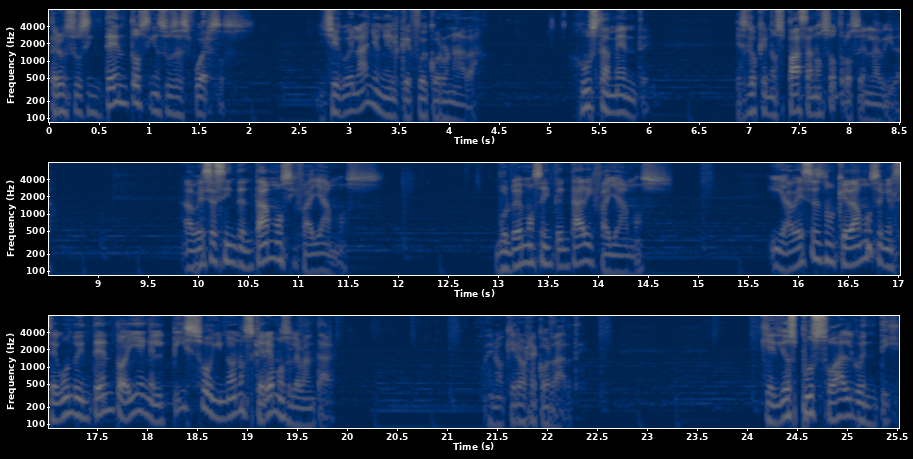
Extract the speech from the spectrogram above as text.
Pero en sus intentos y en sus esfuerzos, llegó el año en el que fue coronada. Justamente es lo que nos pasa a nosotros en la vida. A veces intentamos y fallamos. Volvemos a intentar y fallamos. Y a veces nos quedamos en el segundo intento ahí en el piso y no nos queremos levantar. Bueno, quiero recordarte que Dios puso algo en ti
